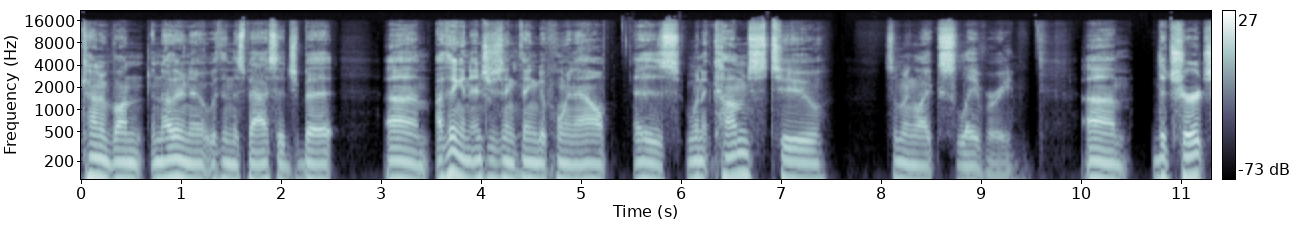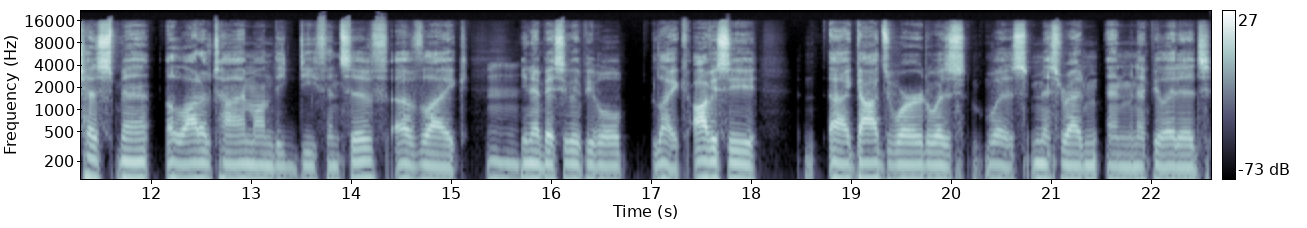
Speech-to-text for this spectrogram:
kind of on another note within this passage, but um, I think an interesting thing to point out is when it comes to something like slavery, um, the church has spent a lot of time on the defensive of like, mm-hmm. you know, basically people like obviously uh, God's word was was misread and manipulated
